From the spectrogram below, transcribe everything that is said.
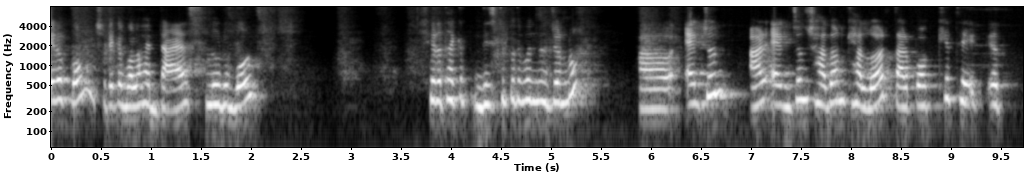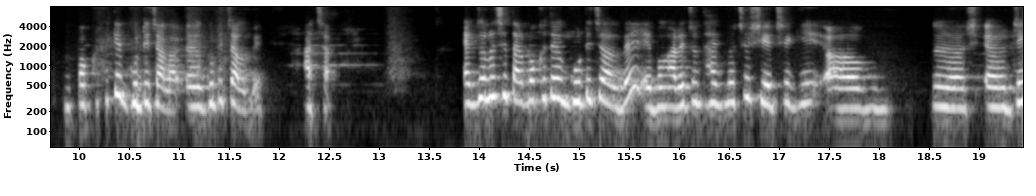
এরকম, সেটাকে বলা হয় ডায়াস লুডো বোর্ড সেটা থাকে দৃষ্টি প্রতিবন্ধীদের জন্য একজন আর একজন সাধারণ খেলোয়াড় তার পক্ষে থেকে পক্ষ থেকে গুটি চালা গুটি চালবে। আচ্ছা একজন হচ্ছে তার পক্ষ থেকে গুটি চালবে এবং আরেকজন থাকবে হচ্ছে সে হচ্ছে গিয়ে যে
